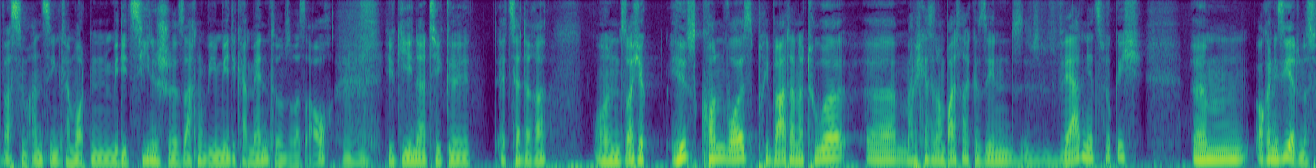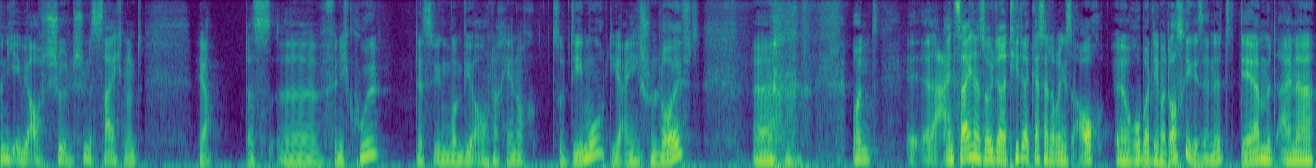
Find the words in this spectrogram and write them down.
was zum Anziehen, Klamotten, medizinische Sachen wie Medikamente und sowas auch, Hygieneartikel etc. Und solche Hilfskonvois privater Natur, ähm, habe ich gestern noch einen Beitrag gesehen, werden jetzt wirklich ähm, organisiert. Und das finde ich irgendwie auch schön, schönes Zeichen. Und ja, das äh, finde ich cool. Deswegen wollen wir auch nachher noch zur Demo, die eigentlich schon läuft. Äh, und Äh, ein Zeichen der Solidarität hat gestern übrigens auch äh, Robert Lewandowski gesendet, der mit einer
